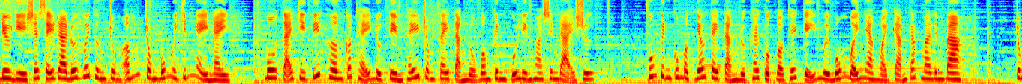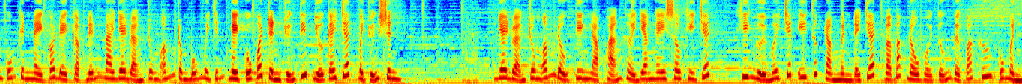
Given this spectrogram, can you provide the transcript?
Điều gì sẽ xảy ra đối với thân trung ấm trong 49 ngày này? Mô tả chi tiết hơn có thể được tìm thấy trong Tây Tạng Độ Vong Kinh của Liên Hoa Sinh Đại, Sư. Cuốn kinh của mật giáo Tây Tạng được khai quật vào thế kỷ 14 bởi nhà ngoại cảm các Ma Linh Ba. Trong cuốn kinh này có đề cập đến ba giai đoạn trung ấm trong 49 ngày của quá trình chuyển tiếp giữa cái chết và chuyển sinh. Giai đoạn trung ấm đầu tiên là khoảng thời gian ngay sau khi chết, khi người mới chết ý thức rằng mình đã chết và bắt đầu hồi tưởng về quá khứ của mình.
